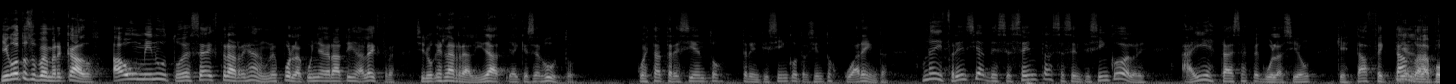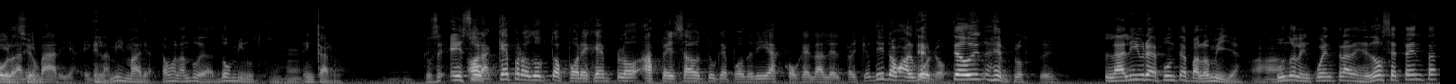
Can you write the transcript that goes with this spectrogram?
Y en otros supermercados, a un minuto de ese extra Reján, no es por la cuña gratis al extra, sino que es la realidad y hay que ser justo, cuesta 335, 340. Una diferencia de 60, 65 dólares. Ahí está esa especulación que está afectando a la población. En la misma área. En, la misma área. Estamos hablando de dos minutos en carro. Entonces, eso... Ahora, ¿qué productos, por ejemplo, has pensado tú que podrías congelarle el precio? Dinos algunos. Te, doy un ejemplo. La libra de punta de palomilla, uno la encuentra desde 2.70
